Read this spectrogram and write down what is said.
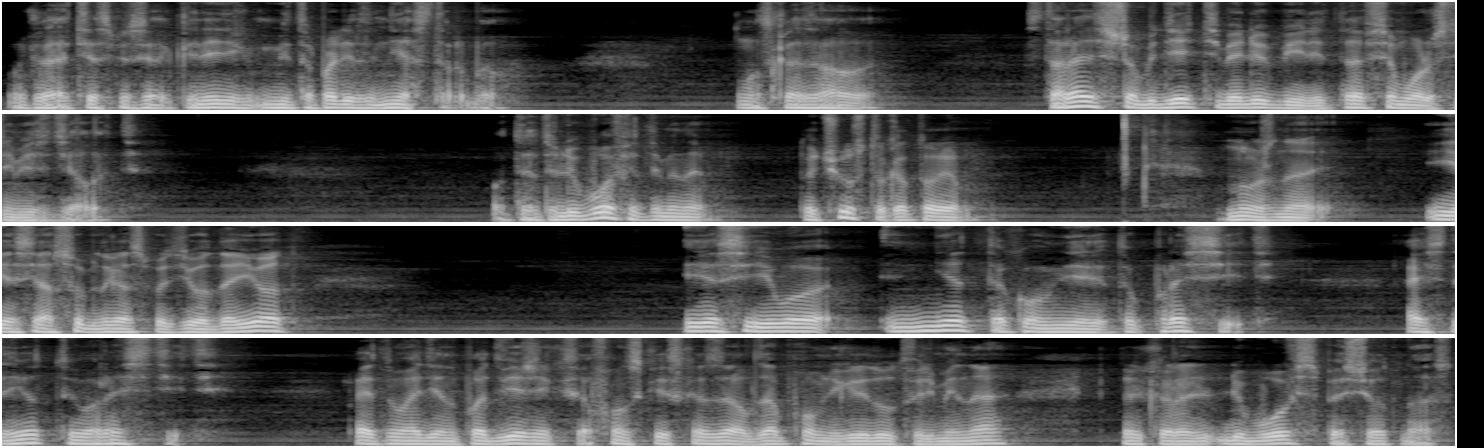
вот когда отец келейник митрополита Нестор был. Он сказал, старайся, чтобы дети тебя любили, тогда все можешь с ними сделать. Вот эта любовь, это именно то чувство, которое нужно если особенно Господь его дает, если его нет в таком мире, то просить. А если дает, то его растить. Поэтому один подвижник Афонский сказал, запомни, грядут времена, только любовь спасет нас.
